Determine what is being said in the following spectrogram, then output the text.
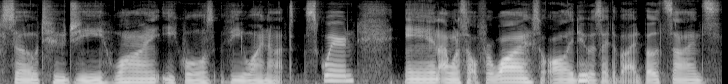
So 2gy equals vy naught squared. And I want to solve for y, so all I do is I divide both sides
